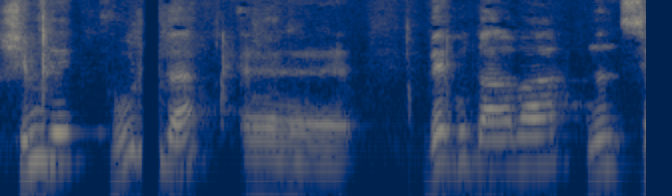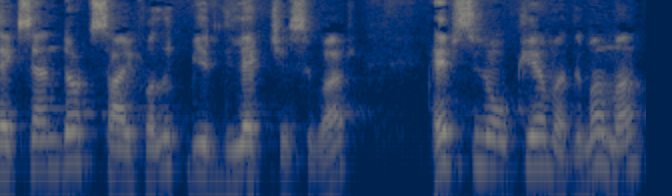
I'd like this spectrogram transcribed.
Şimdi burada e, ve bu davanın 84 sayfalık bir dilekçesi var. Hepsini okuyamadım ama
